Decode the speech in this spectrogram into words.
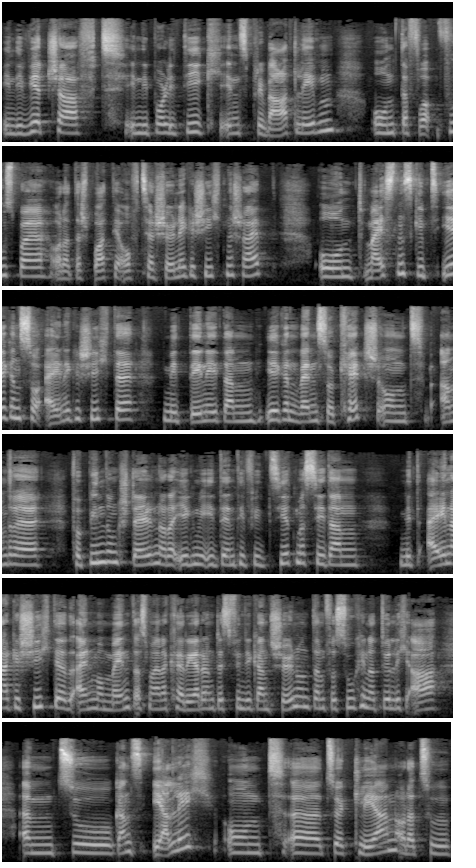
in die Wirtschaft, in die Politik, ins Privatleben und der Fußball oder der Sport ja oft sehr schöne Geschichten schreibt. Und meistens gibt's irgend so eine Geschichte, mit denen ich dann irgendwann so catch und andere Verbindungsstellen oder irgendwie identifiziert man sie dann mit einer Geschichte, einem Moment aus meiner Karriere und das finde ich ganz schön und dann versuche ich natürlich auch ähm, zu ganz ehrlich und äh, zu erklären oder zu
